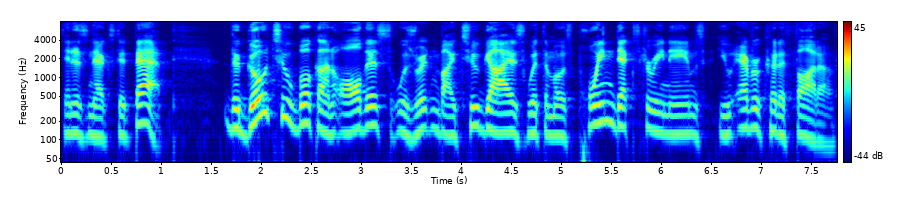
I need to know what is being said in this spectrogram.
in his next at bat. The go to book on all this was written by two guys with the most Poindextery names you ever could have thought of.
